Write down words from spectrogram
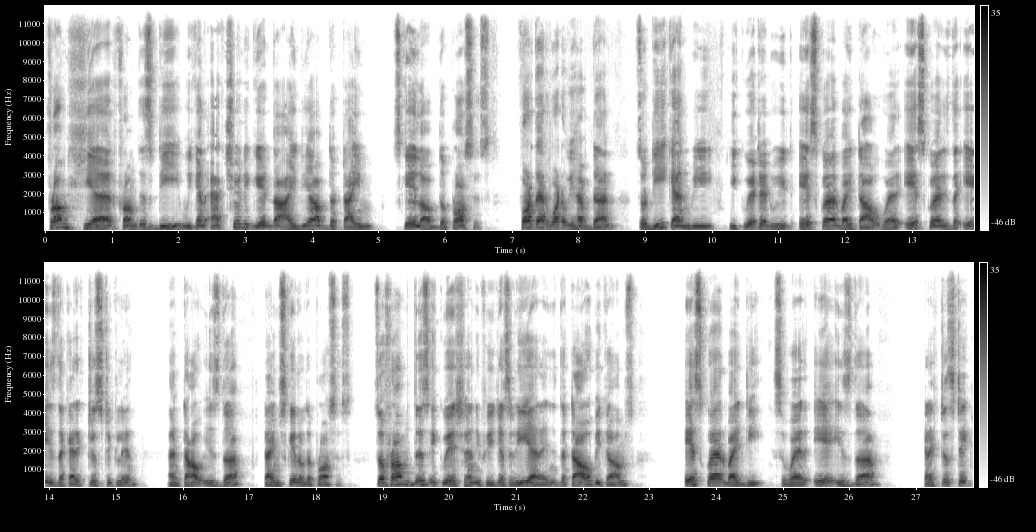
from here from this d we can actually get the idea of the time scale of the process. For that what we have done, so d can be equated with a square by tau where a square is the a is the characteristic length and tau is the time scale of the process. So from this equation if we just rearrange the tau becomes a square by d. So where a is the characteristic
